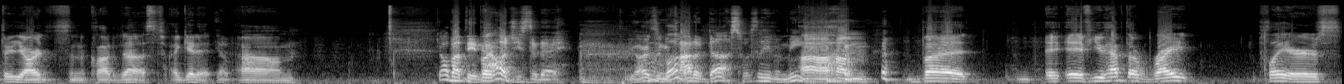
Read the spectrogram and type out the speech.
three yards in a cloud of dust. I get it. Yep. Um, all about the But- analogies today. Yards and a cloud it. of dust. What does that even mean? um, but if you have the right players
